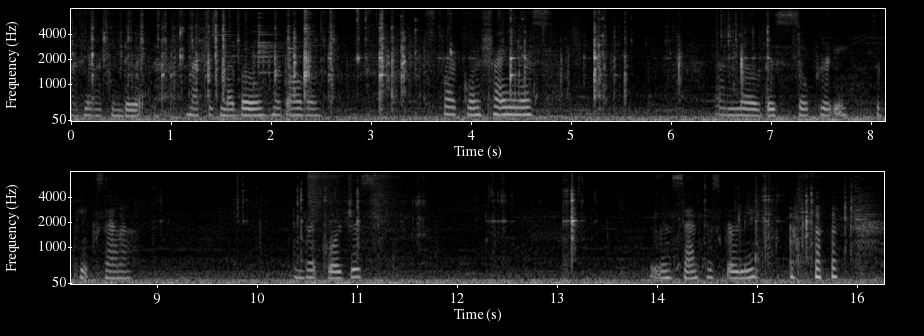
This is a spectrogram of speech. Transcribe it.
I if I can do it. Matches my bow with all the sparkle and shininess. I love this, so pretty. It's a pink Santa. Isn't that gorgeous? Even Santa's girly.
